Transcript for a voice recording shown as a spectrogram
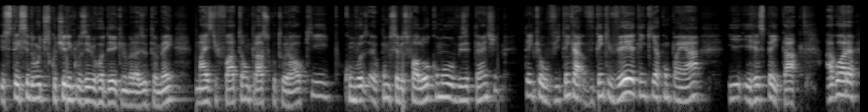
isso tem sido muito discutido, inclusive o rodeio aqui no Brasil também, mas de fato é um traço cultural que, como, você mesmo falou, como visitante, tem que ouvir, tem que, tem que ver, tem que acompanhar e, e respeitar. Agora,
